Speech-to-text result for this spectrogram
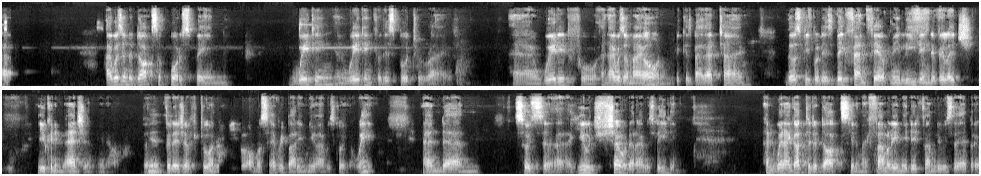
uh, I was in the docks of Port of Spain waiting and waiting for this boat to arrive. Uh, waited for, and I was on my own because by that time, those people, there's big fanfare of me leaving the village. You can imagine, you know, the yeah. village of 200 people, almost everybody knew I was going away. And um, so it's a, a, huge show that I was leaving. And when I got to the docks, you know, my family, immediate family was there, but I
